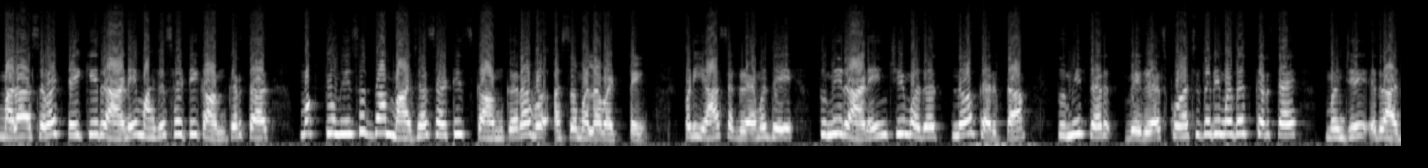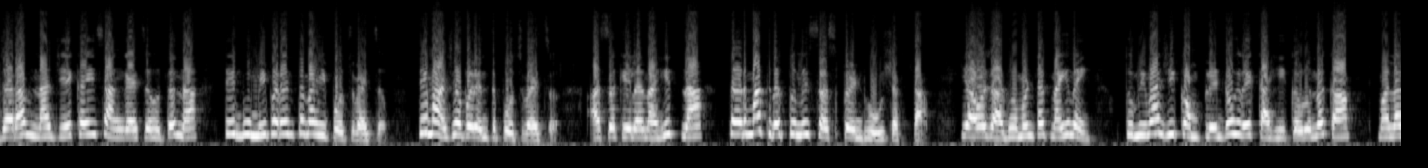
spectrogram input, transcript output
मला असं वाटतंय की राणे माझ्यासाठी काम करतात मग तुम्ही सुद्धा माझ्यासाठीच काम करावं असं मला वाटतंय. पण या सगळ्यामध्ये तुम्ही राणेंची मदत न करता तुम्ही तर वेगळ्याच कोणाची तरी मदत करताय. म्हणजे राजारामना जे काही सांगायचं होतं ना ते भूमीपर्यंत नाही पोचवायचं. ते माझ्यापर्यंत पोचवायचं. असं केलं नाहीत ना तर मात्र तुम्ही सस्पेंड होऊ शकता. यावर जाधव म्हणतात नाही नाही तुम्ही माझी कंप्लेंट वगैरे काही करू नका. मला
